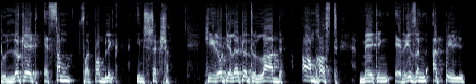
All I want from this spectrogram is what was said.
to locate a sum for public instruction. He wrote a letter to Lord Amherst making a reasoned appeal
